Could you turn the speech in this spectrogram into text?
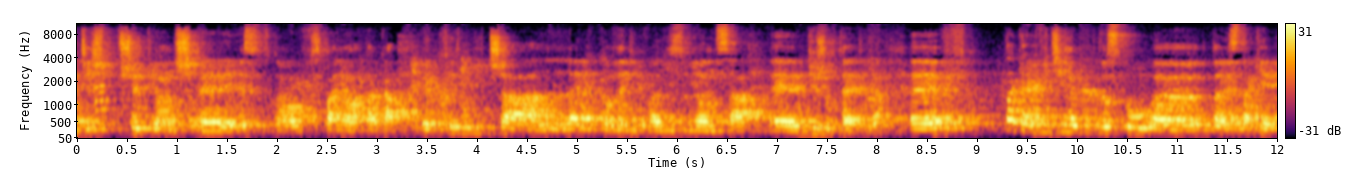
gdzieś przypiąć. Jest to wspaniała taka królicza, lekko mediewalizująca biżuteria tak jak widzimy, po prostu e, to jest takie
